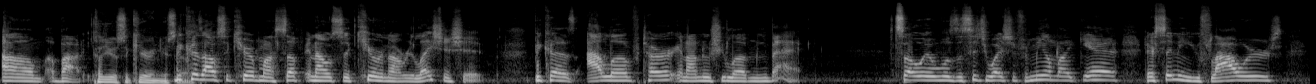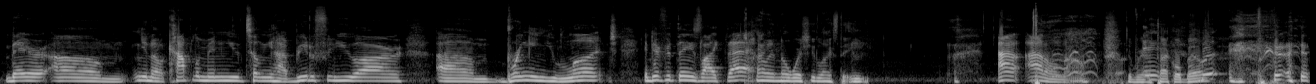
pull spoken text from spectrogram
um about it Because you were secure in yourself. because I was secure in myself and I was secure in our relationship because I loved her and I knew she loved me back. So it was a situation for me. I'm like, yeah, they're sending you flowers. They're, um, you know, complimenting you, telling you how beautiful you are, um, bringing you lunch and different things like that. I don't know where she likes to eat? I, I don't know. They bring a Taco Bell.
